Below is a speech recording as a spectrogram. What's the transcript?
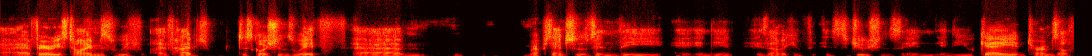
at various times we've I've had discussions with um, representatives in the in the Islamic institutions in in the UK in terms of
